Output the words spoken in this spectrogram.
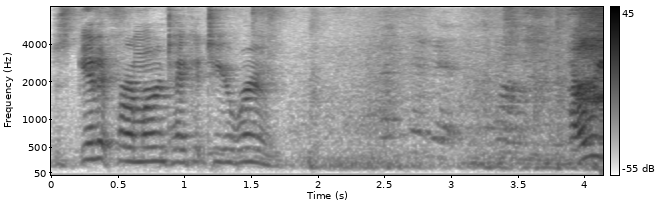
Just get it from her and take it to your room. Hurry.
